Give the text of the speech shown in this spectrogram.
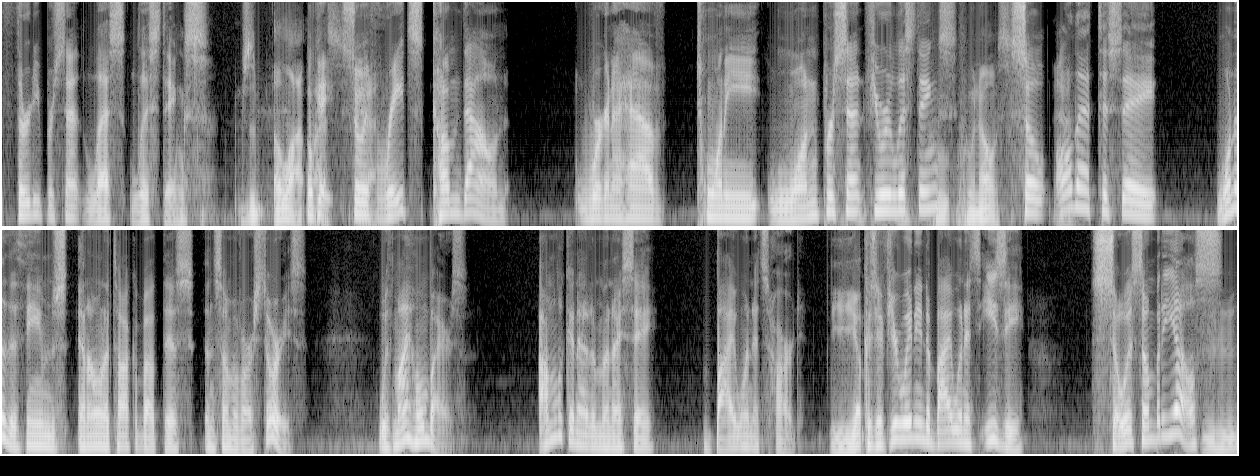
thirty percent less listings. Which is a lot. Okay, less. so if rates come down, we're gonna have twenty one percent fewer listings. who, who knows? So all that to say, one of the themes, and I want to talk about this in some of our stories, with my home buyers, I'm looking at them and I say, buy when it's hard. Yep. Because if you're waiting to buy when it's easy, so is somebody else. Mm-hmm.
